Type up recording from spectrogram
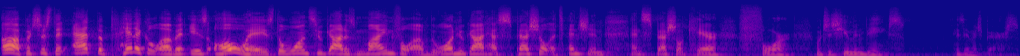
up. It's just that at the pinnacle of it is always the ones who God is mindful of, the one who God has special attention and special care for, which is human beings, his image bearers.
